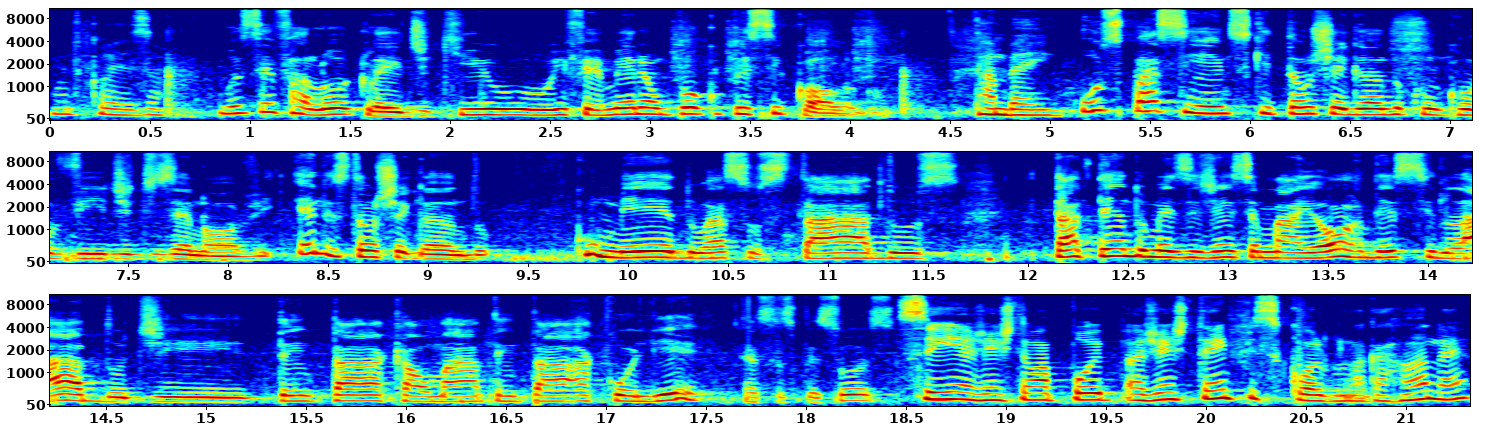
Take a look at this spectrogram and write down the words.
muita coisa. Você falou, Cleide, que o enfermeiro é um pouco psicólogo. Também. Os pacientes que estão chegando com Covid-19, eles estão chegando com medo, assustados? Está tendo uma exigência maior desse lado de tentar acalmar, tentar acolher essas pessoas? Sim, a gente tem um apoio, a gente tem psicólogo na Garran, né?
